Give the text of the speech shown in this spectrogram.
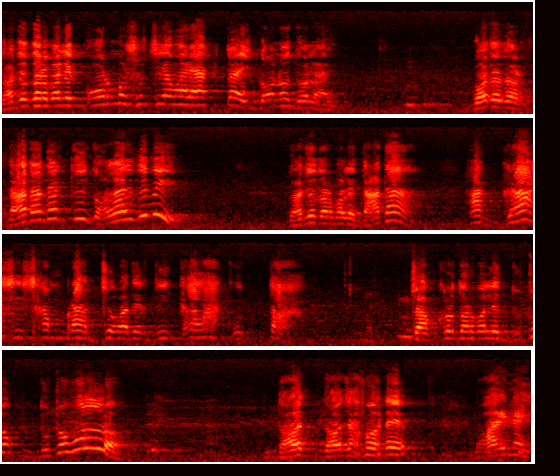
ধ্বজাধর বলে, কর্মসূচি আমার একটাই, গণধোলাই। গদাধর, দাদাদের কি ধলাই দিবি? ধ্বজাধর বলে, দাদা আগ্রাসী সাম্রাজ্যবাদের দুই কালা কুত্তা। চক্রধর বলে দুটো দুটো বলল? ধ্বজা বলে, ভয় নেই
